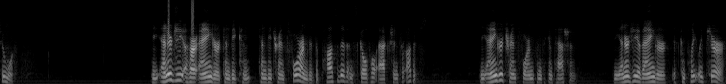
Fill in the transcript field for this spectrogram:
Two more. The energy of our anger can be, can, can be transformed into positive and skillful action for others. The anger transforms into compassion. The energy of anger is completely pure.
